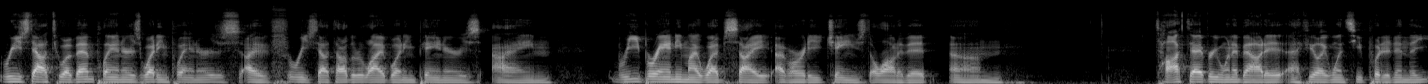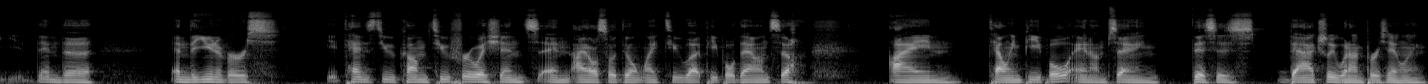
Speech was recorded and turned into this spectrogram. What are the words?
reached out to event planners, wedding planners. I've reached out to other live wedding painters. I'm rebranding my website. I've already changed a lot of it. Um, talk to everyone about it. I feel like once you put it in the in the in the universe, it tends to come to fruition and I also don't like to let people down. So I'm telling people and I'm saying this is actually what I'm pursuing.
